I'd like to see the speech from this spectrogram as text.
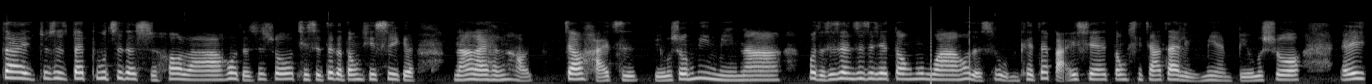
在就是在布置的时候啦，或者是说，其实这个东西是一个拿来很好。教孩子，比如说命名啊，或者是认识这些动物啊，或者是我们可以再把一些东西加在里面，比如说，哎，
